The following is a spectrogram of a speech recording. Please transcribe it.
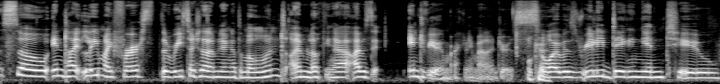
So in Tightly, my first the research that I'm doing at the moment, I'm looking at I was interviewing marketing managers. So I was really digging into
